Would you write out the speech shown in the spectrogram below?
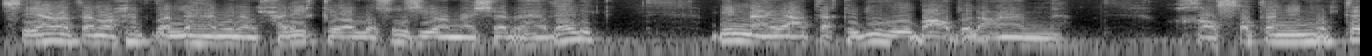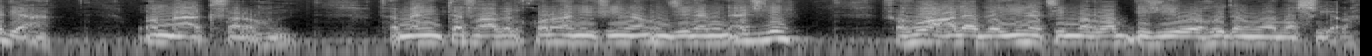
صيانة وحفظا لها من الحريق واللصوص وما شابه ذلك مما يعتقده بعض العامة وخاصة المبتدعة. وما أكثرهم. فمن انتفع بالقرآن فيما أنزل من أجله فهو على بينة من ربه وهدى وبصيرة.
